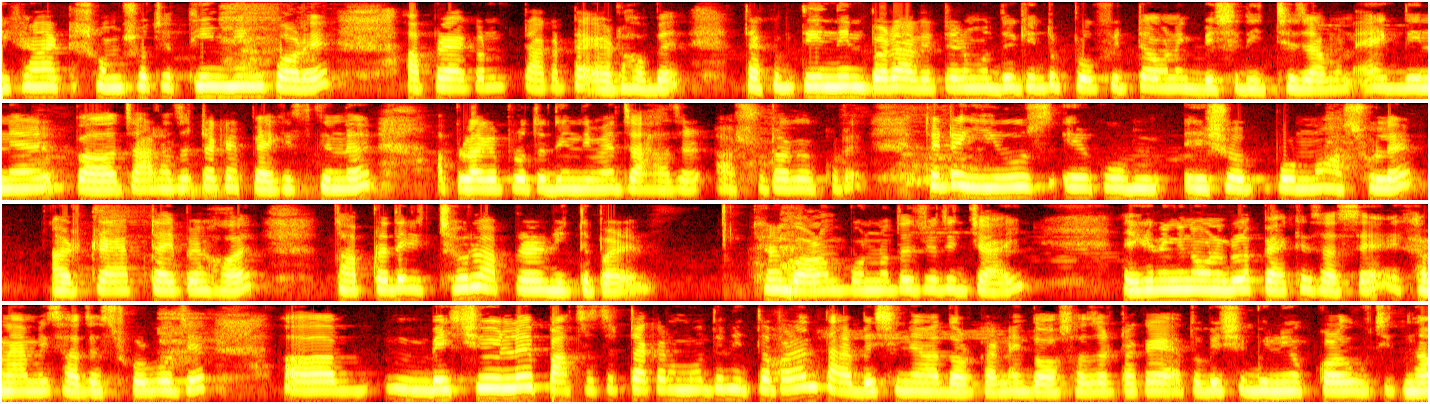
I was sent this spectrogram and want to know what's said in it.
এখানে একটা সমস্যা হচ্ছে তিন দিন পরে আপনার এখন টাকাটা অ্যাড হবে। তো এখন তিন দিন পরে আর এটার মধ্যে কিন্তু প্রফিটটা অনেক বেশি দিচ্ছে। যেমন একদিনের চার হাজার টাকার প্যাকেজ কিনলে আপনাকে প্রতিদিন দিবে ৳৪,৮০০ করে। তো এটা ইউজ এরকম এইসব পণ্য আসলে আর ট্র্যাপ টাইপের হয়। তো আপনাদের ইচ্ছে হলে আপনারা নিতে পারেন। এখানে গরম পণ্যতে যদি যাই, এখানে কিন্তু অনেকগুলো প্যাকেজ আছে। এখানে আমি সাজেস্ট করব যে বেশি হইলে ৳৫,০০০ টাকার মধ্যে নিতে পারেন। তার বেশি নেওয়ার দরকার নেই। ৳১০,০০০ য় এত বেশি বিনিয়োগ করা উচিত না।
